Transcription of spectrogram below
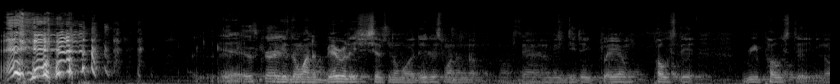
Yeah, It's crazy. Niggas don't want to build relationships no more. They just want to know. You know what I'm saying? I mean, DJ play them, post it, repost it. You know,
